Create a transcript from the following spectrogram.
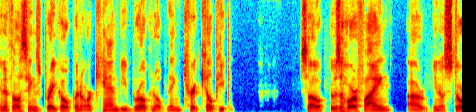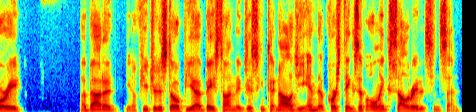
And if those things break open or can be broken open, they can kill people. So it was a horrifying, uh, you know, story about a you know future dystopia based on existing technology, and of course things have only accelerated since then.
